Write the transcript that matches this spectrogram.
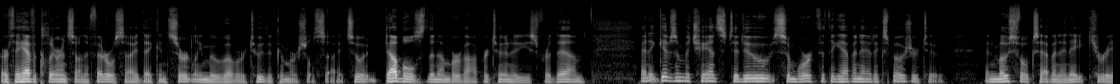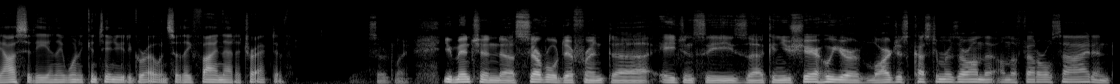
or if they have a clearance on the federal side, they can certainly move over to the commercial side. So it doubles the number of opportunities for them and it gives them a chance to do some work that they haven't had exposure to. And most folks have an innate curiosity and they want to continue to grow, and so they find that attractive. Certainly. You mentioned uh, several different uh, agencies. Uh, can you share who your largest customers are on the on the federal side, and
